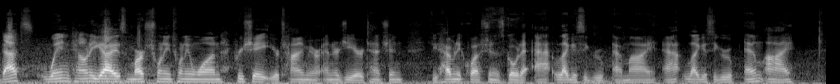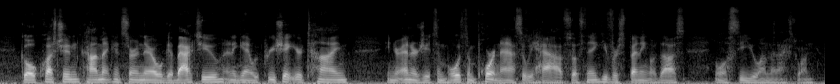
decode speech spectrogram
that's Wayne County, guys, March 2021. Appreciate your time, your energy, your attention. If you have any questions, go to at Legacy Group MI, at Legacy Group MI. Go question, comment, concern there. We'll get back to you. And again, we appreciate your time and your energy. It's the most important asset we have. So thank you for spending with us, and we'll see you on the next one.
